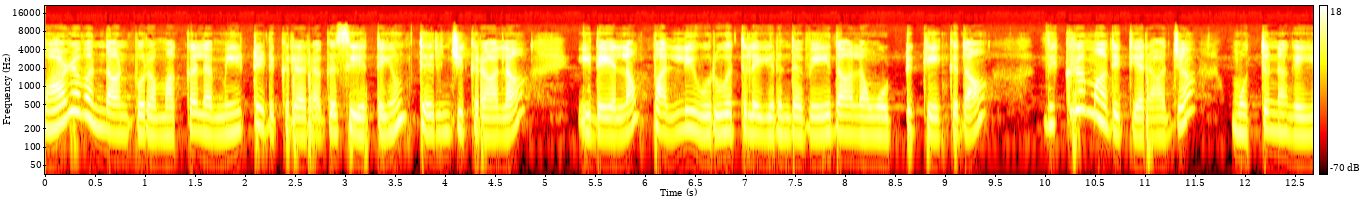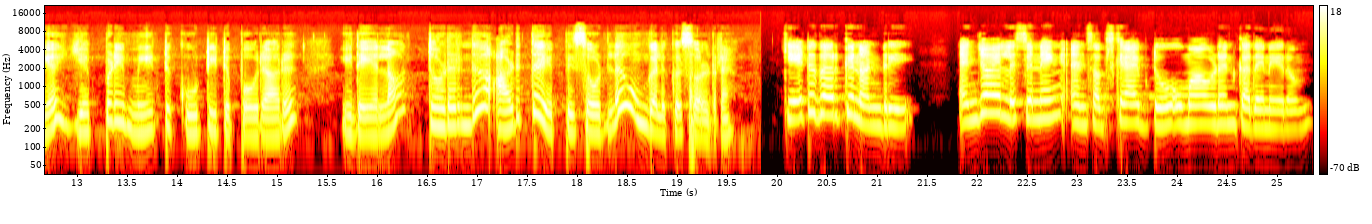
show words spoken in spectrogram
வாழவந்தான்புற மக்களை மீட்டெடுக்கிற ரகசியத்தையும் தெரிஞ்சுக்கிறாளா? இதையெல்லாம் பள்ளி உருவத்தில் இருந்த வேதாளம் ஒட்டு கேட்குதா விக்ரமாதித்ய ராஜா முத்துநகையை எப்படி மீட்டு கூட்டிட்டு போறாரு? இதையெல்லாம் தொடர்ந்து அடுத்த எபிசோட்ல உங்களுக்கு சொல்றேன். கேட்டதற்கு நன்றி. Enjoy listening and subscribe to உமாவுடன் கதை நேரம்.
